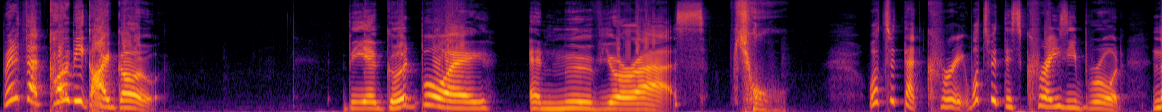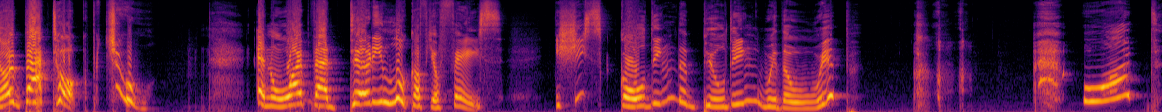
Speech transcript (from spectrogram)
Where did that Koby guy go? Be a good boy and move your ass. What's with that cra- What's with this crazy broad? No back talk. And wipe that dirty look off your face. Is she scolding the building with a whip? what?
